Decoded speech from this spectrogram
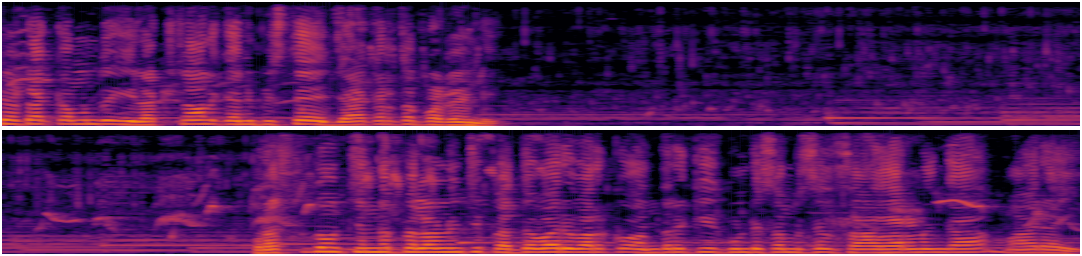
హార్ట్ అటాక్ ముందు ఈ లక్షణాలు కనిపిస్తే జాగ్రత్త పడండి. ప్రస్తుతం చిన్నపిల్లల నుంచి పెద్దవారి వరకు అందరికీ గుండె సమస్యలు సాధారణంగా మారాయి.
